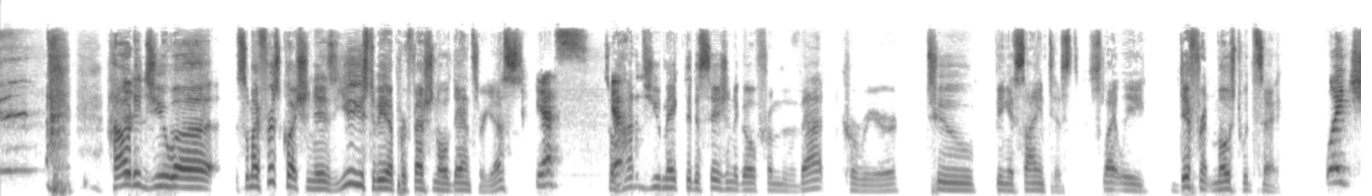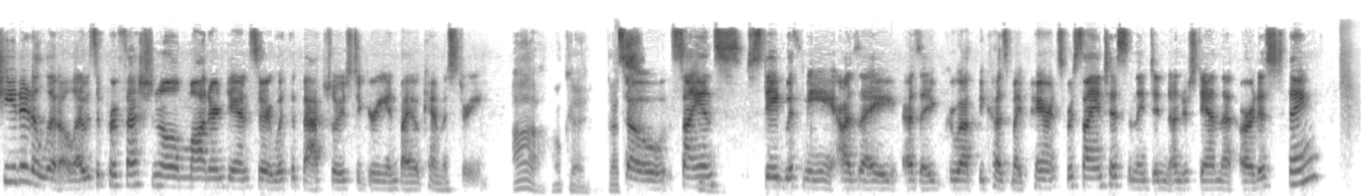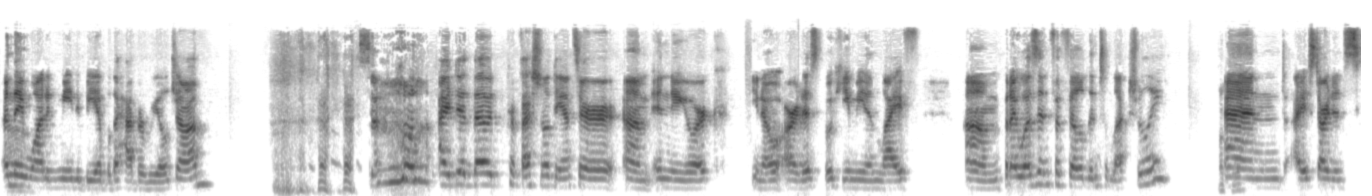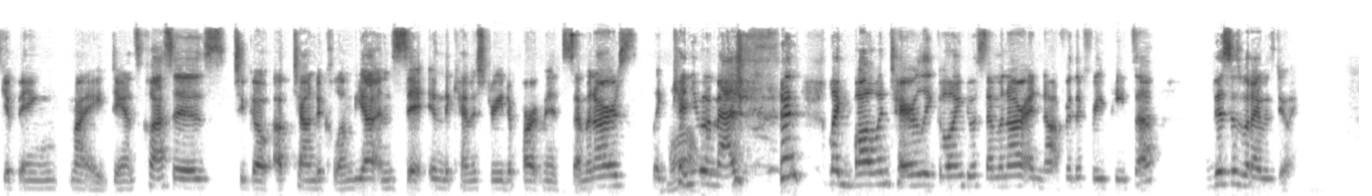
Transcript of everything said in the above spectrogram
how did you? Uh, so, my first question is: You used to be a professional dancer, yes? yes. So, Yep. how did you make the decision to go from that career to being a scientist? Slightly different, most would say. Well, I cheated a little. I was a professional modern dancer with a bachelor's degree in biochemistry. Ah, okay. That's So science stayed with me as I as I grew up because my parents were scientists and they didn't understand that artist thing, and they Ah. wanted me to be able to have a real job. So I did the professional dancer um, in New York, you know, artist, bohemian life, um, but I wasn't fulfilled intellectually. Okay. And I started skipping my dance classes to go uptown to Columbia and sit in the chemistry department seminars. Like, can you imagine, like, voluntarily going to a seminar and not for the free pizza? This is what I was doing.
